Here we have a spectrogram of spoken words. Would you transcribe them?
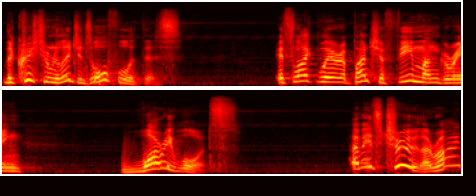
The Christian religion's awful at this. It's like we're a bunch of fear mongering worrywarts. I mean, it's true, though, right?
